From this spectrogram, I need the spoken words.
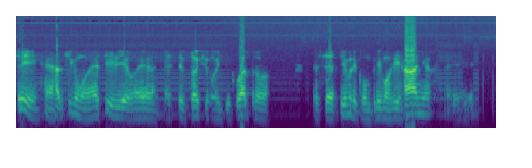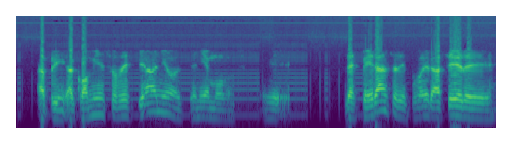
Sí, así como decís, Diego, eh, este próximo 24 de septiembre cumplimos 10 años. Eh, a, comienzos de este año teníamos la esperanza de poder hacer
